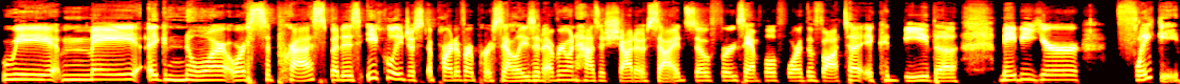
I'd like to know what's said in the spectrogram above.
we may ignore or suppress, but is equally just a part of our personalities. And everyone has a shadow side. So, for example, for the Vata, it could be the maybe you're flaky.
